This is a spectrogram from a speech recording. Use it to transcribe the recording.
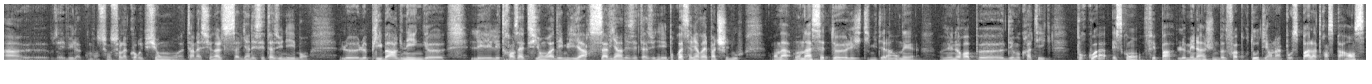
Hein, euh, vous avez vu la convention sur la corruption internationale, ça vient des États-Unis. Bon, le, le plea bargaining, euh, les, transactions à des milliards, ça vient des États-Unis. Et pourquoi ça viendrait pas de chez nous? On a, on a cette légitimité-là. On est, une Europe démocratique pourquoi est-ce qu'on ne fait pas le ménage une bonne fois pour toutes et on n'impose pas la transparence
